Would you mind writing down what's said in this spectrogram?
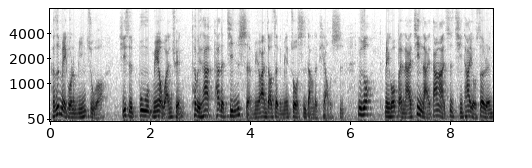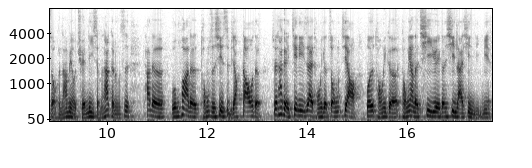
可是美国的民主哦，其实不没有完全，特别他他的精神没有按照这里面做适当的调试。就是说，美国本来进来当然是其他有色人种，可能他没有权利什么，他可能是他的文化的同质性是比较高的，所以他可以建立在同一个宗教或者同一个同样的契约跟信赖性里面。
